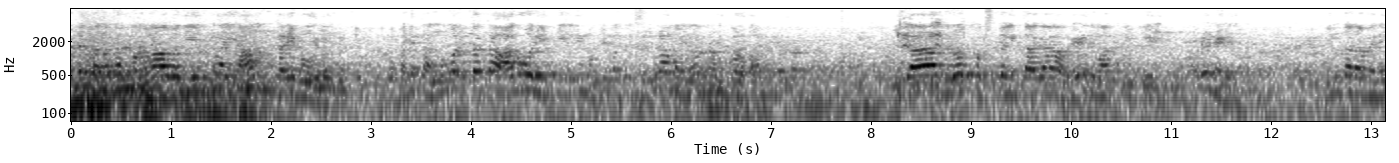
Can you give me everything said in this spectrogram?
ದೊಡ್ಡತನದ ಅಂತ ಯಾರನ್ನು ಕರಿಬಹುದು? ಅದಕ್ಕೆ ಅನ್ವರ್ತಕ ಆಗುವ ರೀತಿಯಲ್ಲಿ ಮುಖ್ಯಮಂತ್ರಿ ಸಿದ್ದರಾಮಯ್ಯನವರು ನಡ್ಕೊಳ್ತಾರೆ ಈಗ ವಿರೋಧ ಪಕ್ಷದಲ್ಲಿದ್ದಾಗ ಅವ್ರು ಹೇಳಿದ ಮಾತು ಕೇಳಿ ಕೇಳಿದ್ರು. ಅವರೇನು ಹೇಳಿದ್ರು? ಇಂಧನ ಬೆಲೆ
